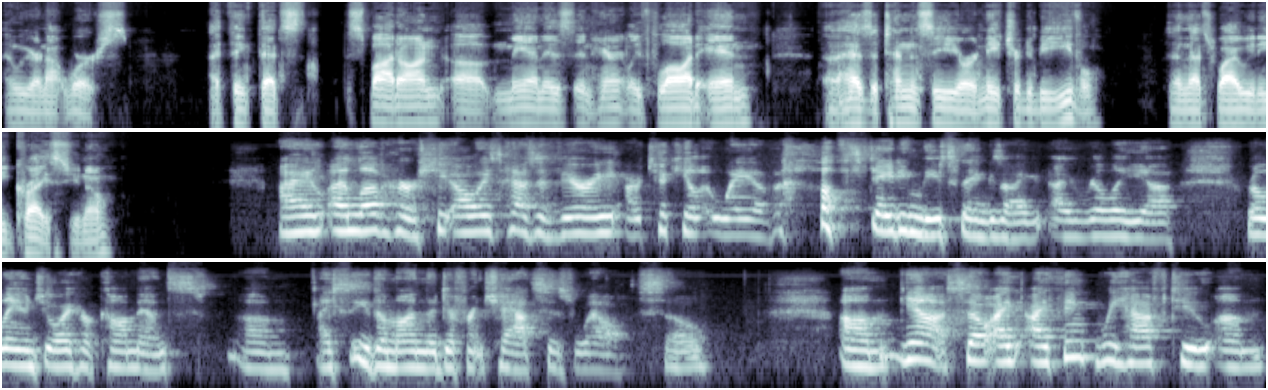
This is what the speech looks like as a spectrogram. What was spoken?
and we are not worse. I think that's spot on. Uh, man is inherently flawed and uh, has a tendency or nature to be evil, and that's why we need Christ. You know. I, I love her. She always has a very articulate way of, of stating these things. I, I really, uh, really enjoy her comments. Um, I see them on the different chats as well. So, um, yeah, so I, I think we have to, um,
